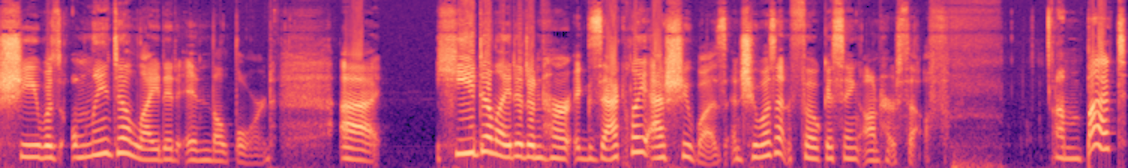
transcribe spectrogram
she was only delighted in the lord. Uh, he delighted in her exactly as she was and she wasn't focusing on herself. Um, but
